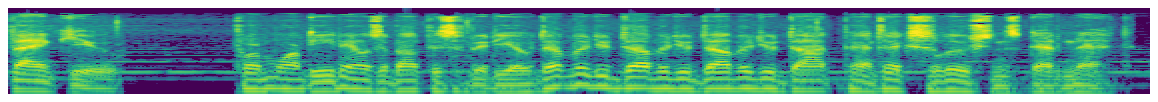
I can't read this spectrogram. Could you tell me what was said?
Thank you. For more details about this video www.pantechsolutions.net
